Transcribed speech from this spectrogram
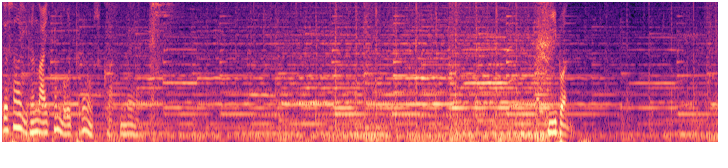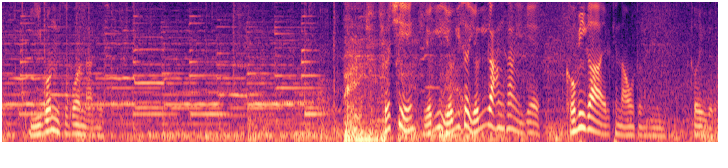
뭐 이런 아이템 먹을 필요는 없을 것 같은데. 이번 2번, 9번 안에서. 그렇지. 여기, 여기서, 여기가 항상 이게 거미가 이렇게 나오던 거기거든.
